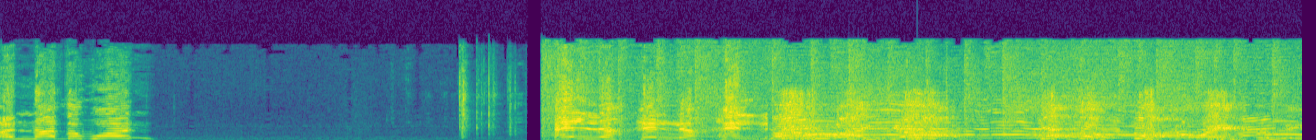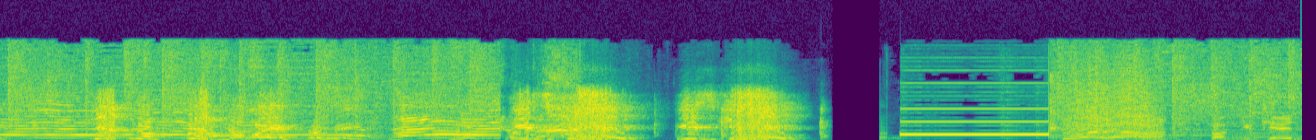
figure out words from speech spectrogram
Another one? Hello, hello, hello. Oh my god! Get the fuck away from me! Get the fuck away from me! He's gay! He's gay! What up? Fuck you, kid.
